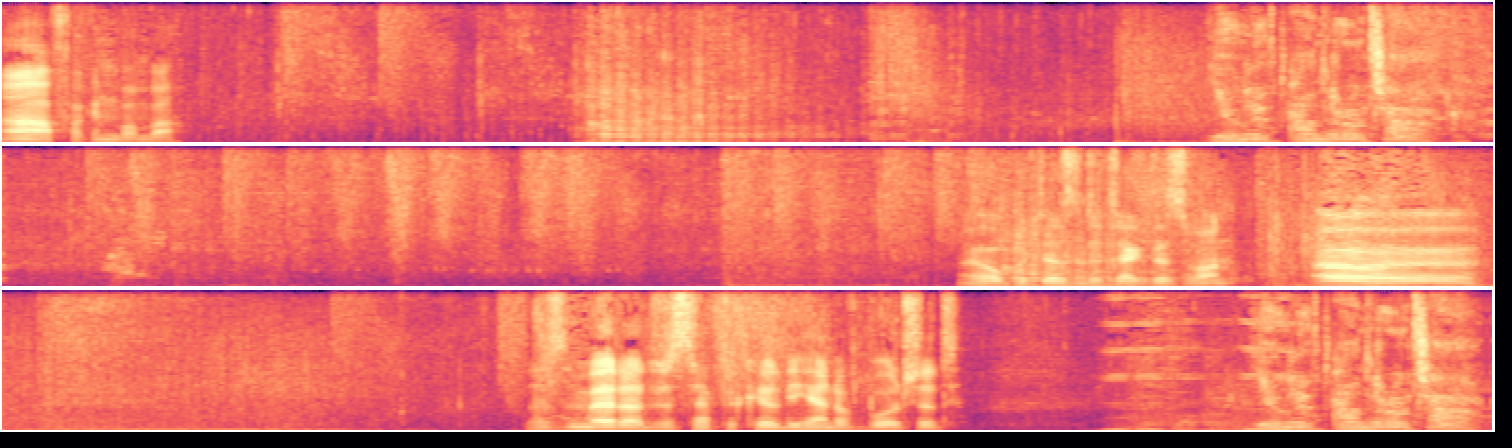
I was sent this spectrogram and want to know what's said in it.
Ah, fucking bomber. Unit under attack. I hope it doesn't attack this one. Oh. Doesn't matter, I just have to kill the hand of bullshit. Unit under attack.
